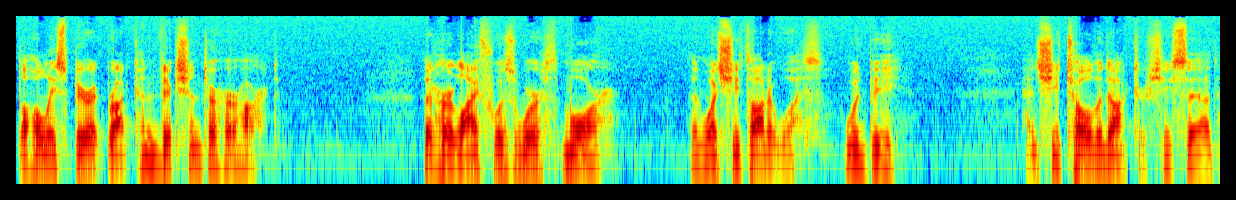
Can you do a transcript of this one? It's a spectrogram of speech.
the Holy Spirit brought conviction to her heart that her life was worth more than what she thought it was, would be. And she told the doctor, she said,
